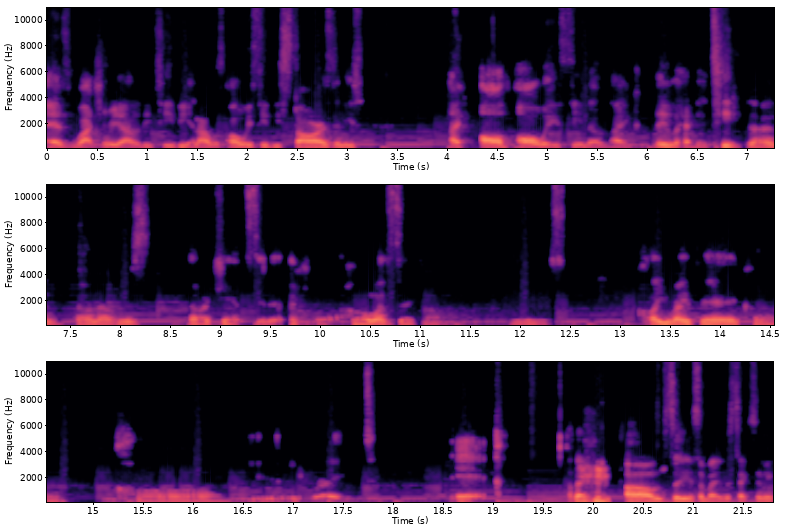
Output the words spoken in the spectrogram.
as watching reality TV, and I was always see these stars and these, like all always seen them like they would have their teeth done. I don't know. It was no, I can't see it. Okay, hold on one second. Call you right back. Call, call you right back. Okay. um. So yeah, somebody was texting me.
